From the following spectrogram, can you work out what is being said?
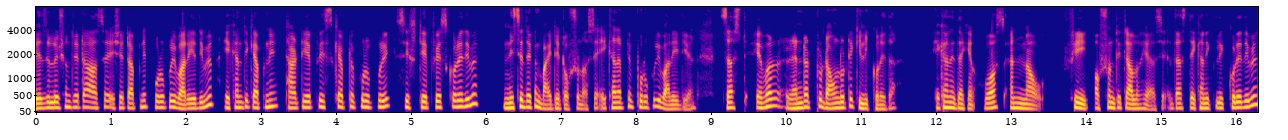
রেজুলেশন যেটা আছে সেটা আপনি পুরোপুরি বাড়িয়ে দিবেন। এখান থেকে আপনি থার্টি এফপিএস ক্যাপটা পুরোপুরি সিক্সটি এফপিএস করে দিবেন। নিচে দেখেন বাইটেট অপশন আছে। এখানে আপনি পুরোপুরি বাড়িয়ে দিবেন। জাস্ট এবার রেন্ডার টু ডাউনলোডে ক্লিক করে দেন। এখানে দেখেন ওয়াচ অ্যান্ড নাও ফ্রি অপশনটি চালু হয়ে আছে। জাস্ট এখানে ক্লিক করে দিবেন।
